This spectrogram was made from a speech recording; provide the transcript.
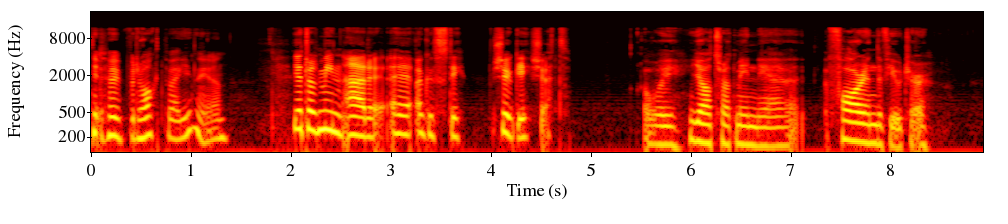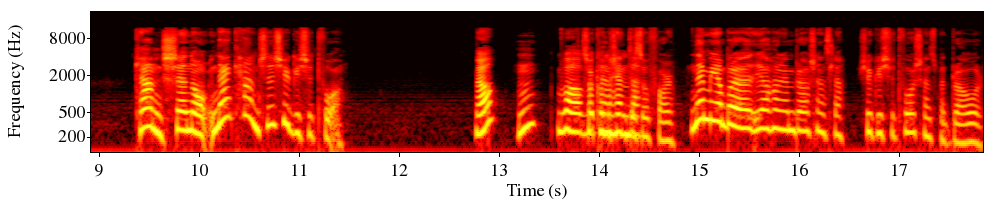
jag är rakt på väg in i den. Jag tror att min är eh, augusti 2021. Oj, jag tror att min är far in the future. Kanske no nej kanske 2022. Ja. Mm. Vad, Så vad kommer hända? inte så far. Nej men jag bara, jag har en bra känsla. 2022 känns som ett bra år.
